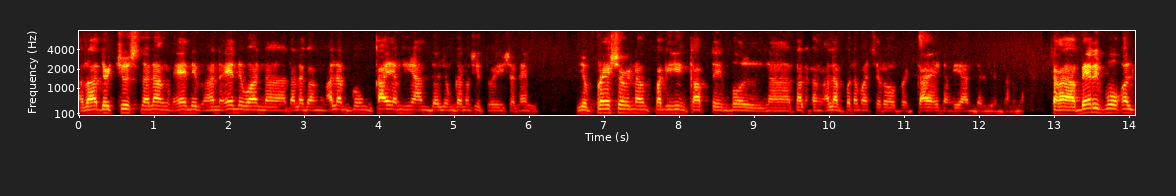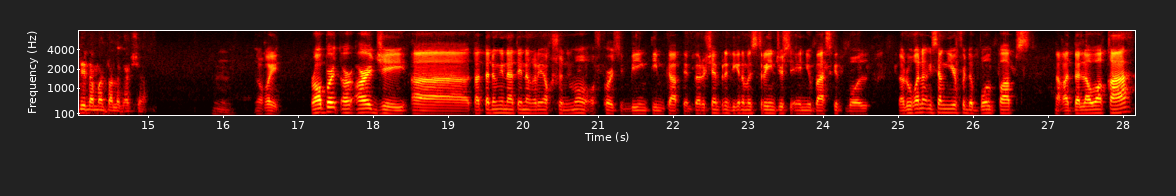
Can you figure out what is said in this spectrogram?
rather choose na lang any, ano, anyone na talagang alam kong kayang i-handle yung ganong situation and yung pressure ng pagiging captain ball na talagang alam ko naman si Robert kaya niyang i-handle yun talaga. Tsaka very vocal din naman talaga siya. Hmm. Okay. Robert or RJ, uh, ah, tatanungin natin ang reaction mo, of course, being team captain. Pero syempre, hindi ka naman stranger sa NU basketball. Laro ka ng isang year for the Bull Pops. Nakadalawa ka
